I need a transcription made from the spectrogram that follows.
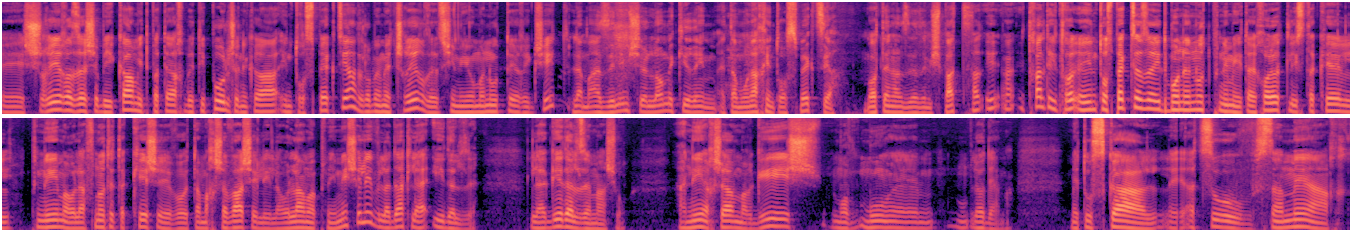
השריר הזה שבעיקר מתפתח בטיפול, שנקרא אינטרוספקציה, זה לא באמת שריר, זה איזושהי מיומנות אה, רגשית. למאזינים שלא מכירים את המונח אינטרוספקציה, בוא תן על זה איזה משפט. אה, התחלתי, אינטרוספקציה זה התבוננות פנימית, היכולת להסתכל פנימה או להפנות את הקשב או את המחשבה שלי לעולם הפנימי שלי ולדעת להעיד על זה, להגיד על זה משהו. אני עכשיו מרגיש, מו, מו, אה, לא יודע מה, מתוסכל, אה, עצוב, שמח,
